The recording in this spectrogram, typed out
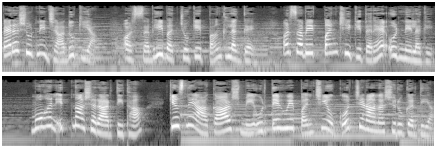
पैराशूट ने जादू किया और सभी बच्चों के पंख लग गए और सब एक पंछी की तरह उड़ने लगे। मोहन इतना शरारती था कि उसने आकाश में उड़ते हुए पंछियों को चिढ़ाना शुरू कर दिया।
